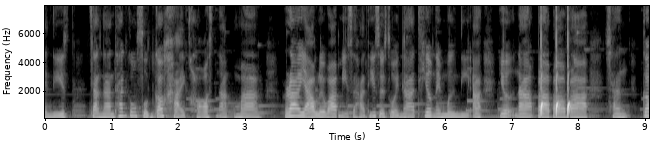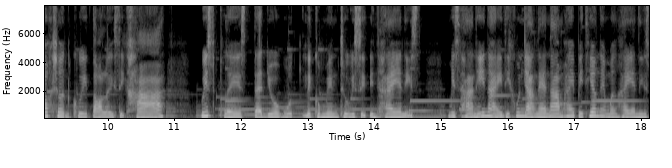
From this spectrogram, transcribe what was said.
ยานิส จากนั้นท่านกงสุลก็ขายคลอสหนักมาก ร่ายยาวเลยว่ามีสถานที่สวยๆ น่าเที่ยวในเมืองนี้อะ เยอะนะบลาบลาบลาฉันก็เชิญคุยต่อเลยสิคะ Which place that you would recommend to visit in Hyannis มีสถานที่ไหนที่คุณอยากแนะนำให้ไปเที่ยวในเมืองไฮยานิส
